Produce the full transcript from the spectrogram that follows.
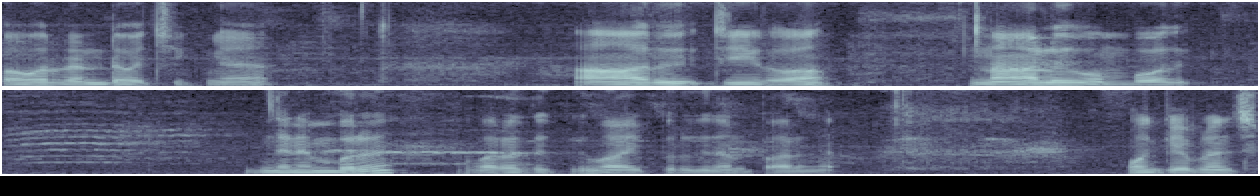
பவர் ரெண்டை வச்சுக்கோங்க. ஆறு ஜீரோ நாலு ஒம்பது. இந்த நம்பரு வர்றதுக்கு வாய்ப்பு இருக்குதான்னு பாருங்கள் okay friends.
